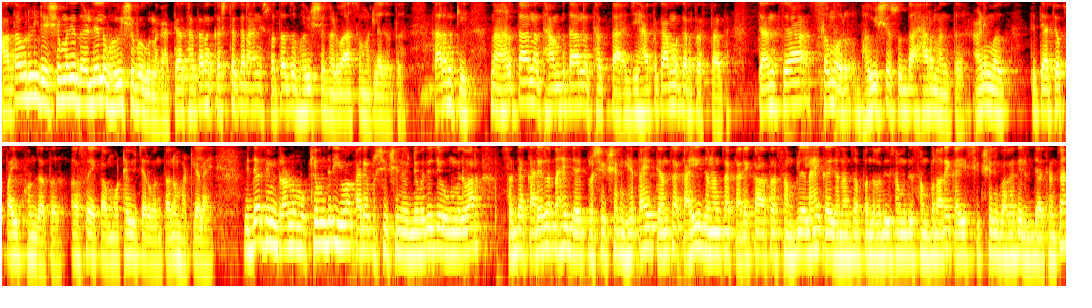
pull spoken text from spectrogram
हातावरील रेषेमध्ये दडलेलं भविष्य बघू नका. त्याच हातानं कष्ट करा आणि स्वतःचं भविष्य घडवा असं म्हटलं जातं. कारण की न हरता न थांबता न थकता जी हातकामं करत असतात त्यांच्यासमोर भविष्यसुद्धा हार मानतं. आणि मग ते त्याच्याच स्पाईक होऊन जातं असं एका मोठ्या विचारवंतानं म्हटलेलं आहे. विद्यार्थी मित्रांनो मुख्यमंत्री युवा कार्य प्रशिक्षण योजनेमध्ये जे उमेदवार सध्या कार्यरत आहे जे प्रशिक्षण घेत आहेत त्यांचा काही जणांचा कार्यकाळ आता संपलेला आहे काही जणांचा पंधरा दिवसामध्ये संपणार आहे काही शिक्षण विभागातील विद्यार्थ्यांचा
